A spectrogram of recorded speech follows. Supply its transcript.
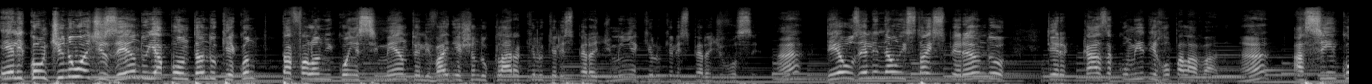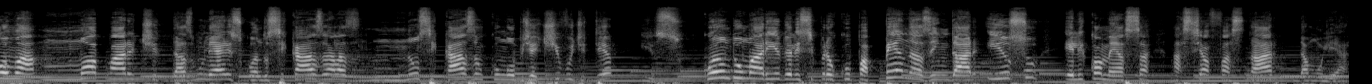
ele continua dizendo e apontando o quê? Quando está falando em conhecimento, ele vai deixando claro aquilo que ele espera de mim, aquilo que ele espera de você. Né? Deus, ele não está esperando ter casa, comida e roupa lavada. Né? Assim como a maior parte das mulheres, quando se casam, elas não se casam com o objetivo de ter isso. Quando o marido ele se preocupa apenas em dar isso, ele começa a se afastar da mulher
